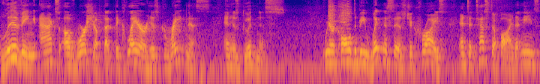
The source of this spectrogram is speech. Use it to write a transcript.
living acts of worship that declare His greatness and His goodness. We are called to be witnesses to Christ and to testify. That means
